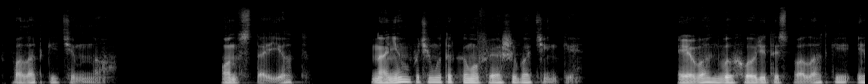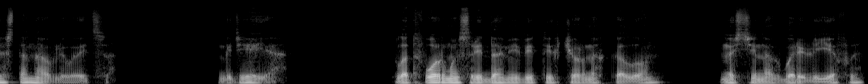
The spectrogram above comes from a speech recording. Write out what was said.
в палатке темно. Он встает, на нем почему-то камуфляж и ботинки. Иван выходит из палатки и останавливается. Где я? Платформа с рядами витых черных колонн, на стенах барельефы.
